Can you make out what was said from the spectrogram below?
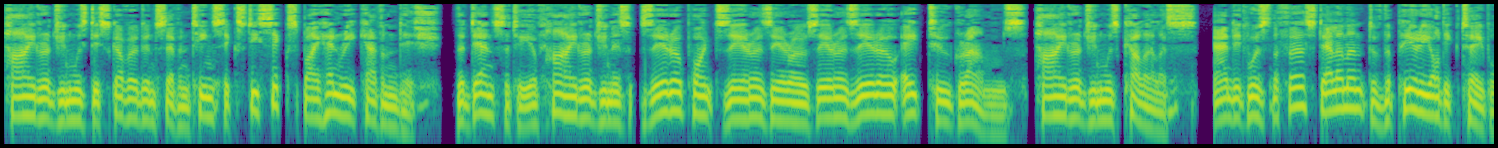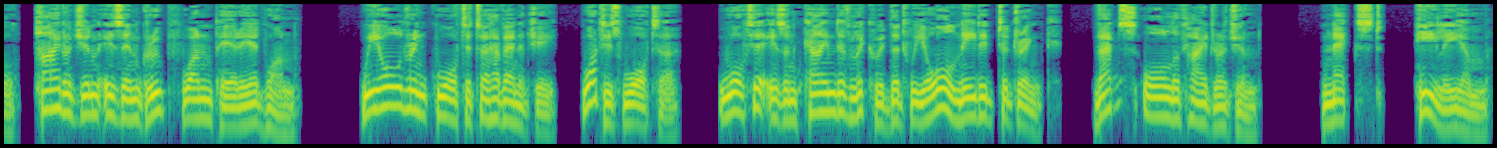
Hydrogen was discovered in 1766 by Henry Cavendish. The density of hydrogen is 0.000082 grams. Hydrogen was colorless, and it was the first element of the periodic table. Hydrogen is in group 1 period 1. We all drink water to have energy. What is water? Water is a kind of liquid that we all needed to drink. That's all of hydrogen. Next, helium.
